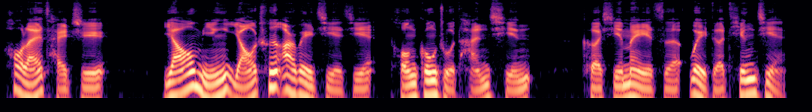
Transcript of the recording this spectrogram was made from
后来才知姚明、姚春二位姐姐同公主弹琴，可惜妹子未得听见。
